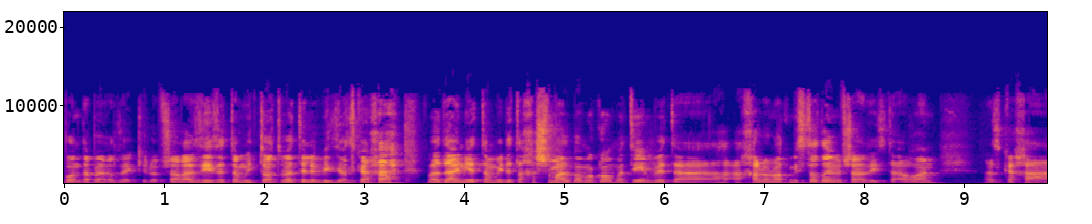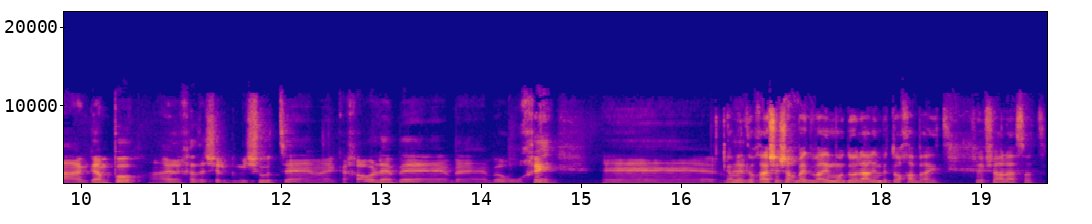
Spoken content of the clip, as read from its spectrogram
בוא נדבר על זה, כאילו אפשר להזיז את המיטות והטלוויזיות ככה, ועדיין יהיה תמיד את החשמל במקום מתאים, ואת החלונות מסתדרים, אפשר להזיז את הארון, אז ככה גם פה הערך הזה של גמישות אה, ככה עולה ברוחי. אה, גם. אני זוכר שיש הרבה דברים מודולריים בתוך הבית שאפשר לעשות.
